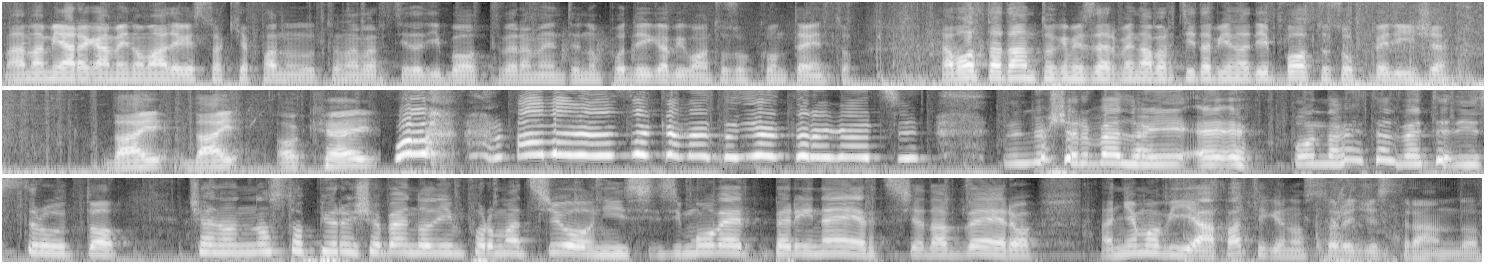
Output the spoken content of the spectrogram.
Mamma mia raga meno male che sto acchiappando tutta una partita di bot Veramente non potete capire quanto sono contento Una volta tanto che mi serve una partita piena di bot Sono felice Dai dai ok mia capendo niente ragazzi. Il mio cervello è, è fondamentalmente distrutto cioè non, non, sto più recependo le informazioni si, si, muove per inerzia davvero. Andiamo via A parte che non sto registrando.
